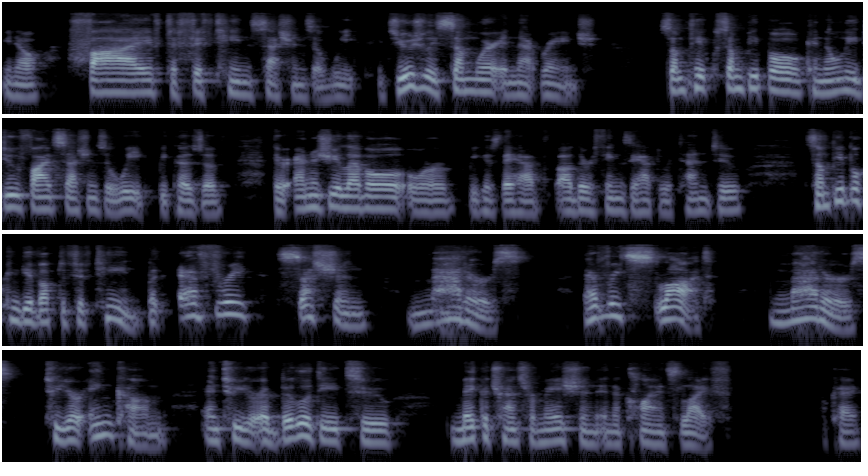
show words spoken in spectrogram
you know, five to 15 sessions a week. It's usually somewhere in that range. Some, people, some people can only do five sessions a week because of their energy level or because they have other things they have to attend to. Some people can give up to 15, but every session matters. Every slot matters to your income and to your ability to make a transformation in a client's life, okay?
